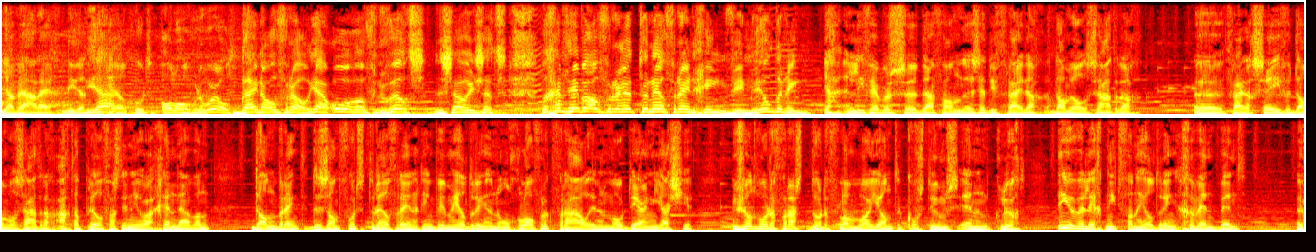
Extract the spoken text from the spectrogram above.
Ja, waar eigenlijk niet. Dat Ja. je heel goed. All over the world. Bijna overal. Ja, all over the world. Zo is het. We gaan het hebben over uh, toneelvereniging Wim Hildering. Ja, en liefhebbers eh, daarvan eh, zet u vrijdag, dan wel zaterdag... eh, vrijdag 7, dan wel zaterdag 8 april vast in uw agenda... want dan brengt de Zandvoortse toneelvereniging Wim Hildering... een ongelooflijk verhaal in een modern jasje. U zult worden verrast door de flamboyante kostuums en een klucht... die u wellicht niet van Hildering gewend bent. Eh,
